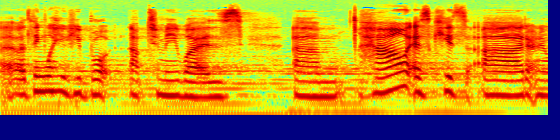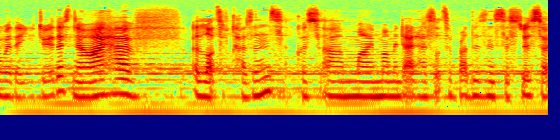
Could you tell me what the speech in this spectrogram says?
I think what he brought up to me was um, how, as kids, uh, I don't know whether you do this now, I have lots of cousins because um, my mum and dad has lots of brothers and sisters, so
